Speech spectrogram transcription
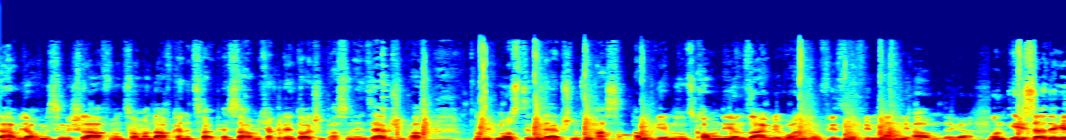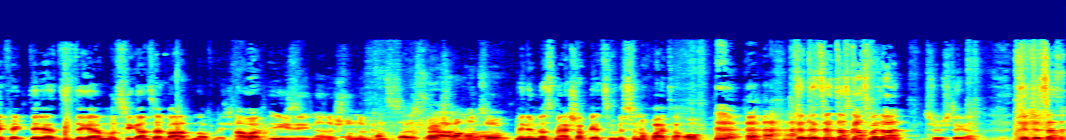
habe ich auch ein bisschen geschlafen. Und zwar, man darf keine zwei Pässe haben. Ich habe den deutschen Pass und den serbischen Pass. Und ich muss den serbischen Pass abgeben, sonst kommen die und sagen, wir wollen so viel, so viel Money haben, Digga. Und Isa, der Gefickte jetzt, Digga, muss die ganze Zeit warten auf mich. Aber easy, ne? Eine Stunde, du kannst das alles fresh Ja, machen und Digga. so. Wir nehmen das Mashup jetzt ein bisschen noch weiter auf. Dritte Cent das Gaspedal. Tschüss, Digga. Dritte Cent,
